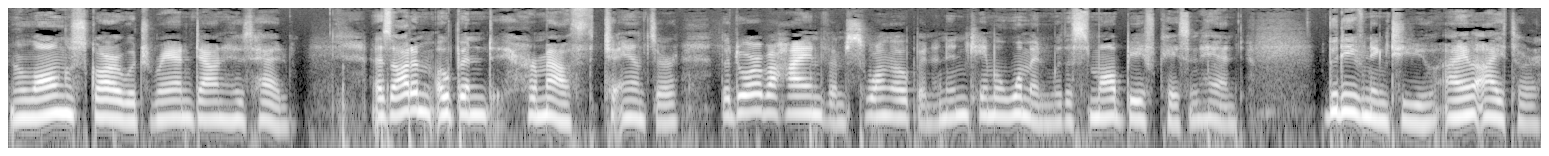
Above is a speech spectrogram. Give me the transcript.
and a long scar which ran down his head. As Autumn opened her mouth to answer, the door behind them swung open, and in came a woman with a small briefcase in hand. Good evening to you. I am Aitor.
